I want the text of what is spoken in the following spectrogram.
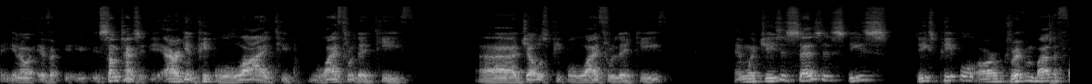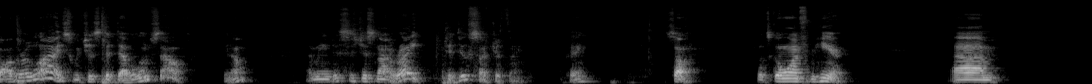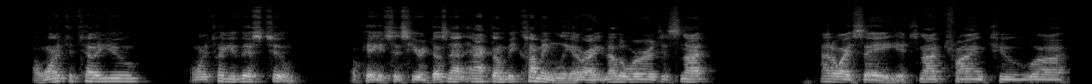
you know if sometimes arrogant people will lie to lie through their teeth. Uh, jealous people lie through their teeth, and what Jesus says is these these people are driven by the father of lies, which is the devil himself. You know, I mean this is just not right to do such a thing. Okay, so let's go on from here. Um, I wanted to tell you I want to tell you this too. Okay, it says here, it does not act unbecomingly. All right, in other words, it's not, how do I say, it's not trying to uh,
